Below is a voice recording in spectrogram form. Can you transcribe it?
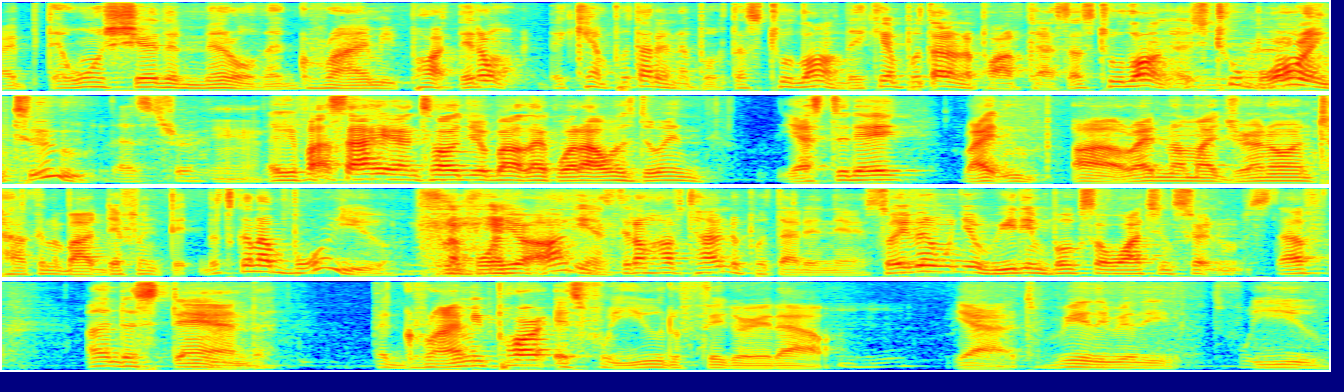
right? They won't share the middle, the grimy part. They don't. They can't put that in a book. That's too long. They can't put that in a podcast. That's too long. It's too boring too. That's true. Like if I sat here and told you about like what I was doing yesterday, writing, uh, writing on my journal and talking about different things, that's gonna bore you. It's gonna bore your audience. They don't have time to put that in there. So even when you're reading books or watching certain stuff, understand the grimy part is for you to figure it out. Yeah, it's really, really for you.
